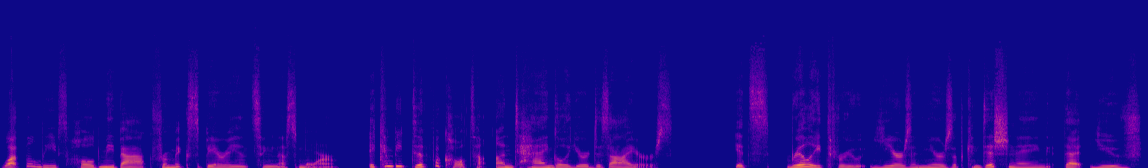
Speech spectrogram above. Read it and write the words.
What beliefs hold me back from experiencing this more? It can be difficult to untangle your desires. It's really through years and years of conditioning that you've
